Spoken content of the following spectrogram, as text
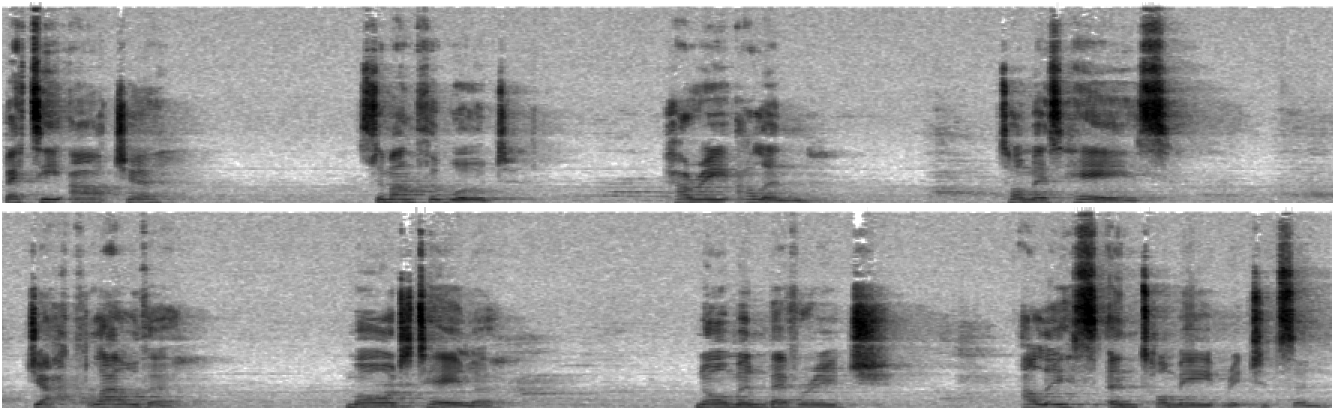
Betty Archer, Samantha Wood, Harry Allen, Thomas Hayes, Jack Lowther, Maud Taylor, Norman Beveridge, Alice and Tommy Richardson.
